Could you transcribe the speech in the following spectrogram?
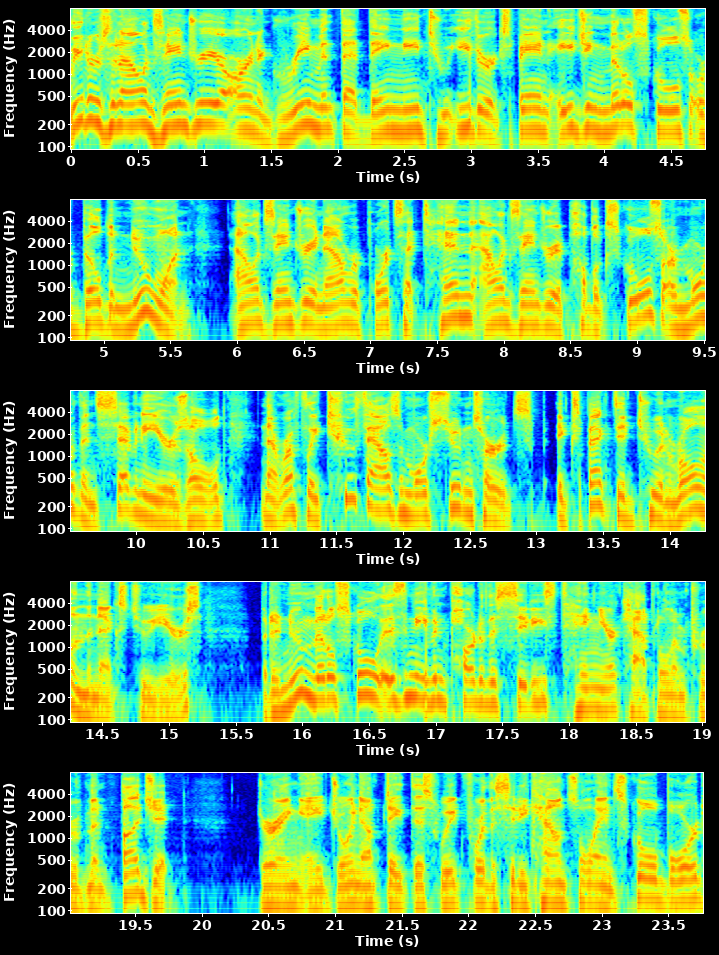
Leaders in Alexandria are in agreement that they need to either expand aging middle schools or build a new one. Alexandria now reports that 10 Alexandria public schools are more than 70 years old and that roughly 2,000 more students are ex- expected to enroll in the next two years. But a new middle school isn't even part of the city's 10 year capital improvement budget. During a joint update this week for the City Council and School Board,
